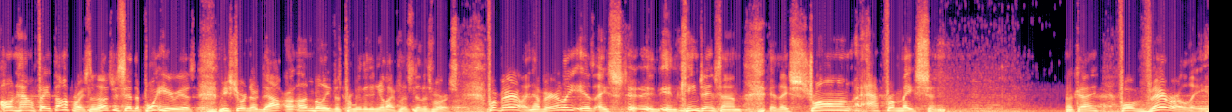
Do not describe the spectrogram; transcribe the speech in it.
on how faith operates. Now, notice we said the point here is be sure no doubt or unbelief is permitted in your life. Listen to this verse. For verily, now verily is a, in King James time, is a strong affirmation. Okay? For verily,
